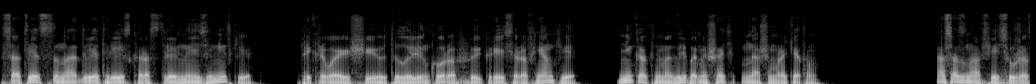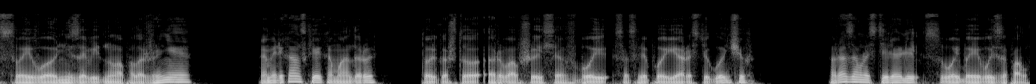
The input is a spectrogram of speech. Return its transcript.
Соответственно, две-три скорострельные зенитки прикрывающие тылы линкоров и крейсеров Янки, никак не могли помешать нашим ракетам. Осознав весь ужас своего незавидного положения, американские командоры, только что рвавшиеся в бой со слепой яростью гончих, разом растеряли свой боевой запал.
